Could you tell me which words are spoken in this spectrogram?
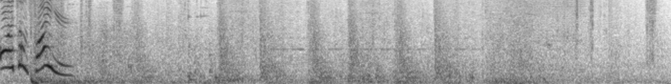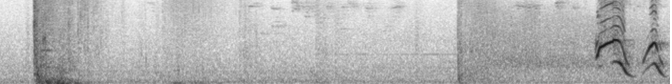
Oh, it's on fire! Oh! Oh!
